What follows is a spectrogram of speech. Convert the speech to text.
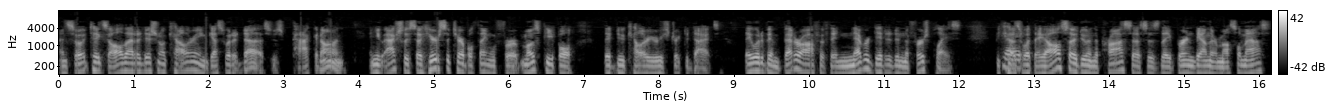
And so it takes all that additional calorie, and guess what it does? Just pack it on. And you actually, so here's the terrible thing for most people that do calorie restricted diets. They would have been better off if they never did it in the first place. Because right. what they also do in the process is they burn down their muscle mass.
